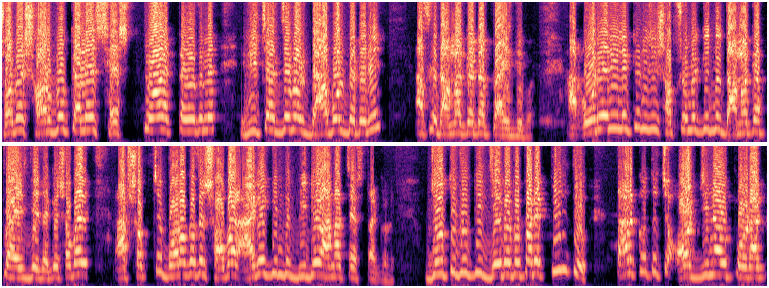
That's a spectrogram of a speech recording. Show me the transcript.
সবে সর্বকালের শ্রেষ্ঠ একটা কথা হলো রিচার্জেবল ডাবল ব্যাটারি আজকে দামাকাটা প্রাইস দিব। আর ওরিয়ান ইলেকট্রনিক্স সবসময় কিন্তু দামাকা প্রাইস দিয়ে থাকে, সবাই আর সবচেয়ে বড় কথা, সবার আগে কিন্তু ভিডিও আনার চেষ্টা করে। যতটুকু যেভাবে পারে কিন্তু, তার কথা হচ্ছে অরিজিনাল প্রোডাক্ট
